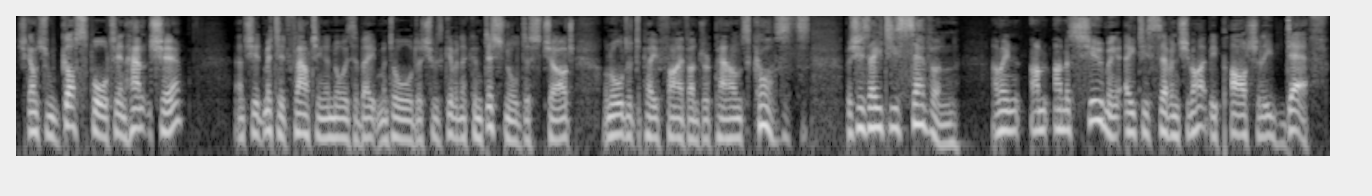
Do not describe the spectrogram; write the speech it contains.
She comes from Gosport in Hampshire and she admitted flouting a noise abatement order. She was given a conditional discharge on order to pay £500 costs. but she's 87. I mean, I'm, I'm assuming at 87 she might be partially deaf,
